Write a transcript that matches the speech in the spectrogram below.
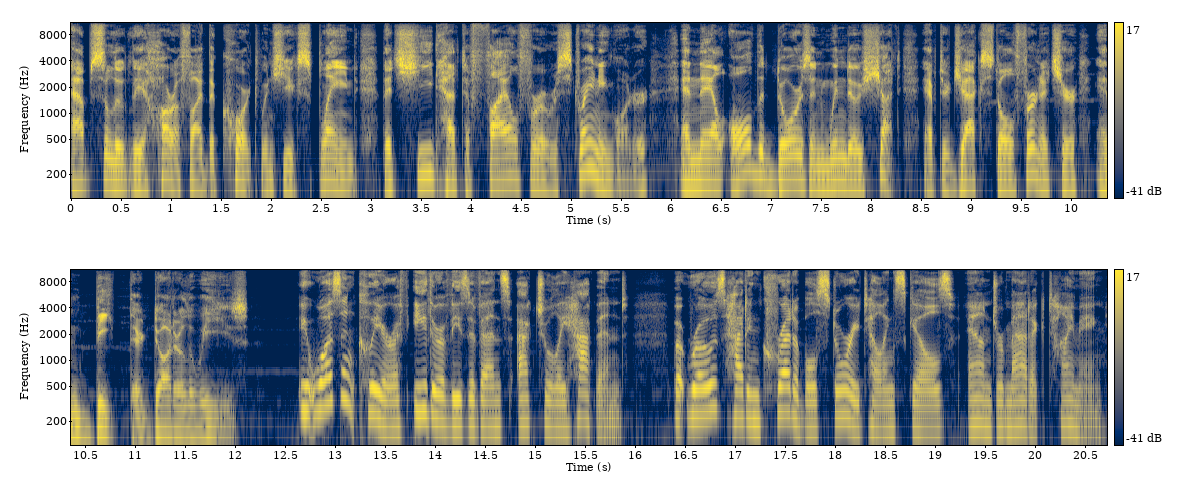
absolutely horrified the court when she explained that she'd had to file for a restraining order and nail all the doors and windows shut after Jack stole furniture and beat their daughter Louise. It wasn't clear if either of these events actually happened, but Rose had incredible storytelling skills and dramatic timing.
